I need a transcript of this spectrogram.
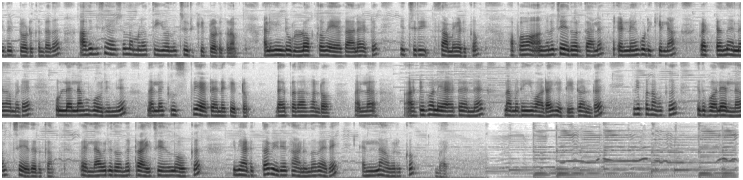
ഇതിട്ട് കൊടുക്കേണ്ടത്. അതിന് ശേഷം നമ്മൾ തീ ഒന്ന് ചുരുക്കിയിട്ട് കൊടുക്കണം. അല്ലെങ്കിൽ ഇതിന്റെ ഉള്ളൊക്കെ വേകാനായിട്ട് ഇച്ചിരി സമയമെടുക്കും. അപ്പോൾ അങ്ങനെ ചെയ്തു കൊടുത്താൽ എണ്ണയും കുടിക്കില്ല. പെട്ടെന്ന് തന്നെ നമ്മുടെ ഉള്ളെല്ലാം പൊരിഞ്ഞ് നല്ല ക്രിസ്പി ആയിട്ട് തന്നെ കിട്ടും. ഇതാ ഇപ്പോൾ ഇതാ കണ്ടോ നല്ല അടിപൊളിയായിട്ട് തന്നെ നമ്മുടെ ഈ വട കിട്ടിയിട്ടുണ്ട്. ഇനിയിപ്പോൾ നമുക്ക് ഇതുപോലെ എല്ലാം ചെയ്തെടുക്കാം. അപ്പോൾ എല്ലാവരും ഇതൊന്ന് ട്രൈ ചെയ്ത് നോക്ക്. ഇനി അടുത്ത വീഡിയോ കാണുന്നവരെ എല്ലാവർക്കും ബൈ.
